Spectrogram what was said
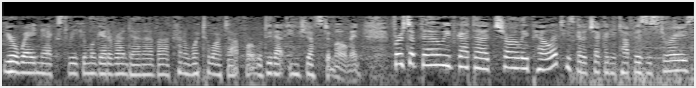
your way next week, and we'll get a rundown of uh, kind of what to watch out for. We'll do that in just a moment. First up, though, we've got uh, Charlie Pellet. He's going to check on your top business stories.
